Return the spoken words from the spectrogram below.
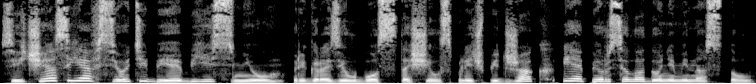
«Сейчас я все тебе объясню», — пригрозил босс, стащил с плеч пиджак и оперся ладонями на стол.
